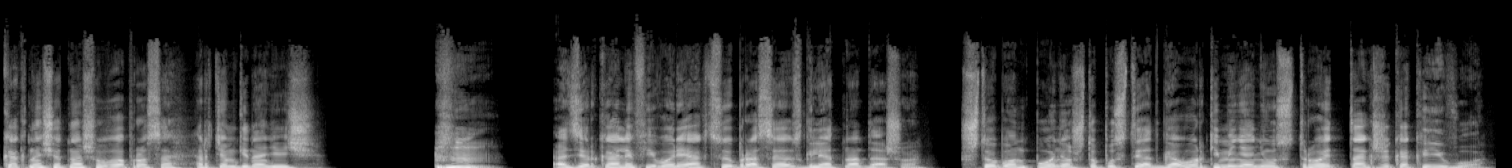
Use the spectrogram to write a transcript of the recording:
как насчет нашего вопроса, Артем Геннадьевич? Отзеркалив его реакцию, бросаю взгляд на Дашу, чтобы он понял, что пустые отговорки меня не устроят так же, как и его.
